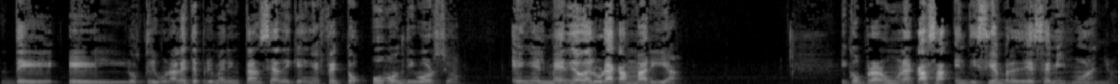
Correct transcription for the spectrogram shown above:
de los tribunales de primera instancia de que en efecto hubo un divorcio en el medio del huracán María y compraron una casa en diciembre de ese mismo año,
